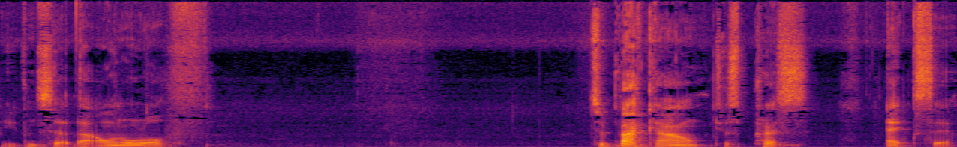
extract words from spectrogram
You can set that on or off. To back out, just press exit.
